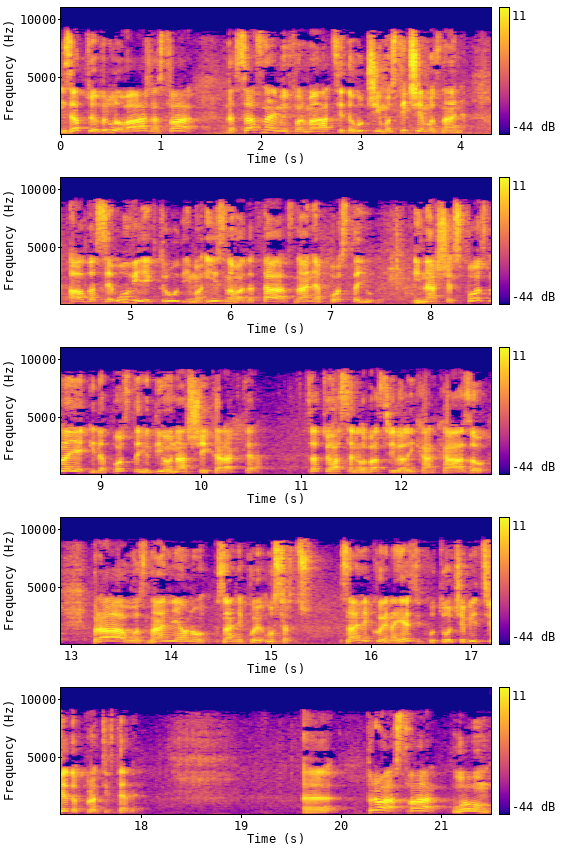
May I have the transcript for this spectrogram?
I zato je vrlo važna stvar da saznajemo informacije, da učimo, stičemo znanja, ali da se uvijek trudimo iznova da ta znanja postaju i naše spoznaje i da postaju dio naših karaktera. Zato je Hasan al-Basri velikan kazao pravo znanje je ono znanje koje je u srcu. Znanje koje je na jeziku, to će biti svjedok protiv tebe. E, prva stvar u ovom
